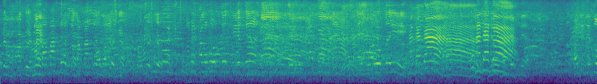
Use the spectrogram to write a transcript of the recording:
Ada mau makan nih. Bapak makan, bapak makan. Mau ya. ya. Makan ya. Tapi kalau bukan dia Walau tadi. Nadada. Nadada. Oh di situ,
